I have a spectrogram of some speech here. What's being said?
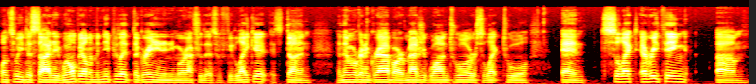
Once we decided we won't be able to manipulate the gradient anymore after this. If we like it, it's done. And then we're gonna grab our magic wand tool or select tool and select everything um,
